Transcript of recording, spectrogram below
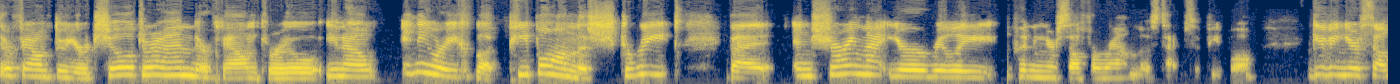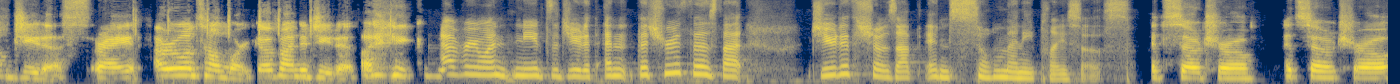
they're found through your children, they're found through, you know, anywhere you could look, people on the street, but ensuring that you're really putting yourself around those types of people giving yourself Judith, right? Everyone's homework. Go find a Judith. Like everyone needs a Judith. And the truth is that Judith shows up in so many places. It's so true. It's so true.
